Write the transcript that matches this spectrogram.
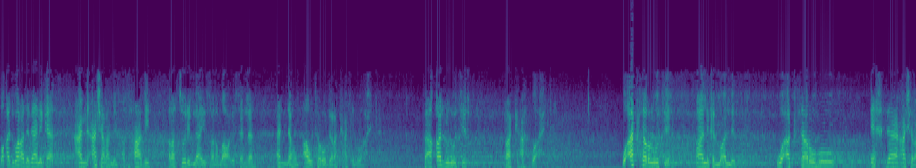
وقد ورد ذلك عن عشرة من أصحاب رسول الله صلى الله عليه وسلم أنهم أوتروا بركعة واحدة. فأقل الوتر ركعة واحدة. وأكثر الوتر قال لك المؤلف وأكثره إحدى عشرة.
